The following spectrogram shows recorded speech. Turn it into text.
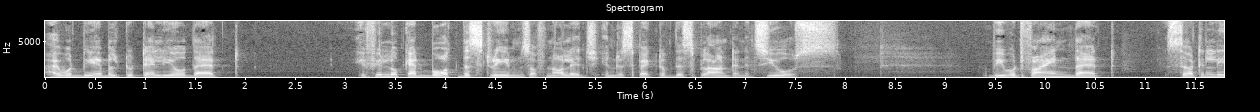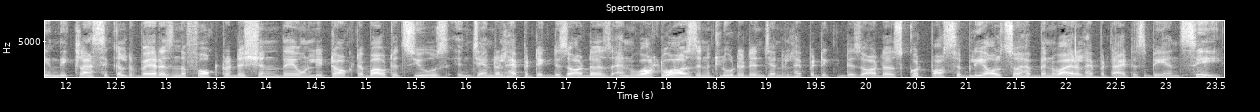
I would be able to tell you that if you look at both the streams of knowledge in respect of this plant and its use, we would find that certainly in the classical, whereas in the folk tradition, they only talked about its use in general hepatic disorders, and what was included in general hepatic disorders could possibly also have been viral hepatitis B and C.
